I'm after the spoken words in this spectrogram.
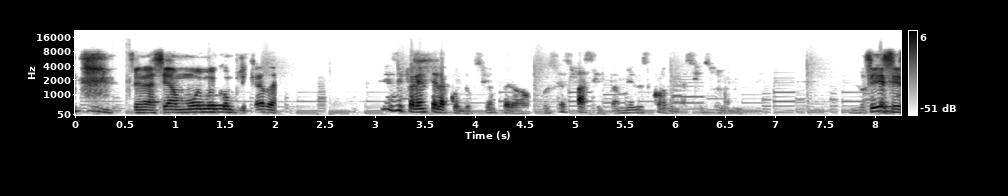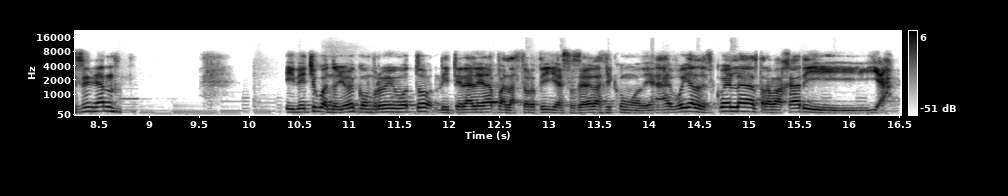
Se me hacía muy, muy complicada. es diferente la conducción, pero pues es fácil, también es coordinación solamente. sí, sí, sí, ya no, y de hecho, cuando yo me compré mi moto, literal era para las tortillas. O sea, era así como de, voy a la escuela a trabajar y ya.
